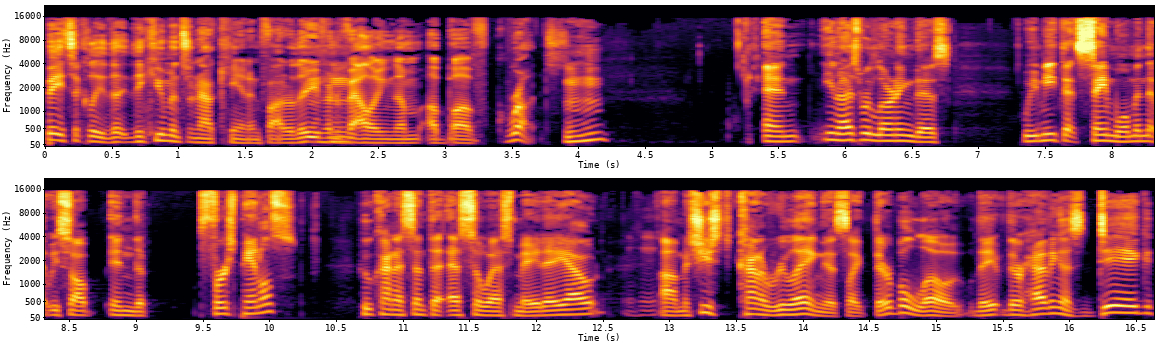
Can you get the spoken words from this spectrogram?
basically the, the humans are now cannon fodder. They're even valuing them above grunts. And, you know, as we're learning this, we meet that same woman that we saw in the first panels who kind of sent the SOS Mayday out. Um, and she's kind of relaying this like they're below. They, they're having us dig,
